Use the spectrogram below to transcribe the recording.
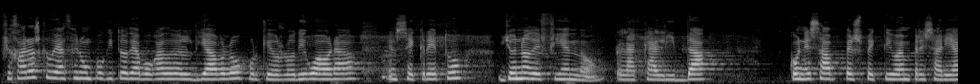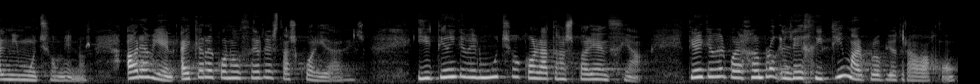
Fijaros que voy a hacer un poquito de abogado del diablo porque os lo digo ahora en secreto, yo no defiendo la calidad con esa perspectiva empresarial, ni mucho menos. Ahora bien, hay que reconocer estas cualidades. Y tiene que ver mucho con la transparencia. Tiene que ver, por ejemplo, legitima el propio trabajo.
